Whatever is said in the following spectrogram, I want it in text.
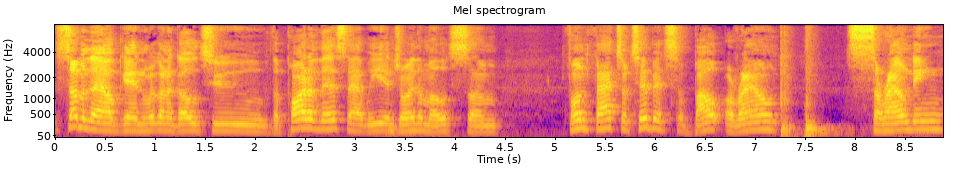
some of now again, we're gonna go to the part of this that we enjoy the most. Some fun facts or tidbits about around surrounding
